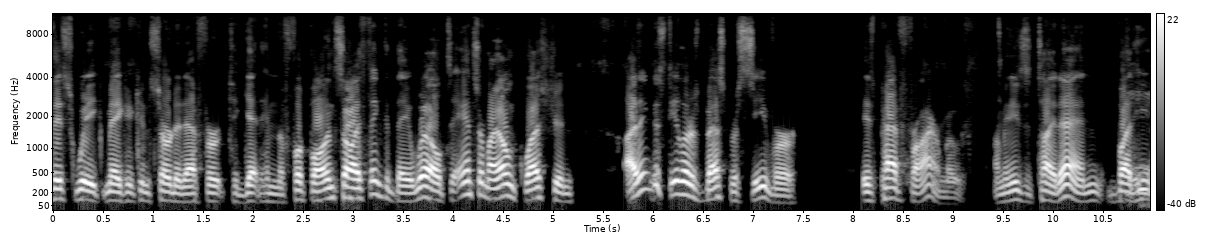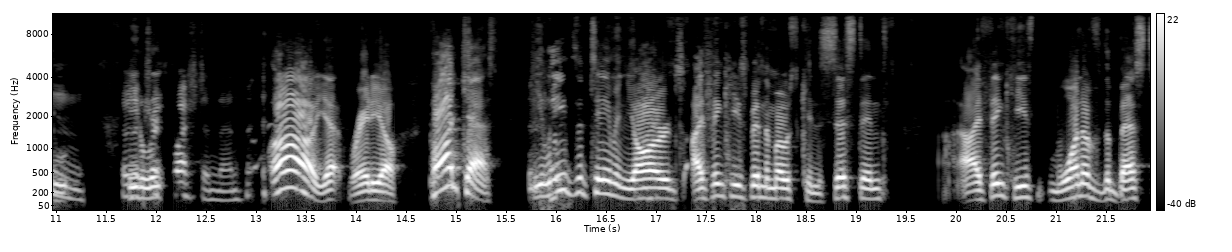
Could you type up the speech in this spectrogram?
this week make a concerted effort to get him the football. And so I think that they will. To answer my own question, I think the Steelers' best receiver is Pat Freiermuth. I mean, he's a tight end, but he mm. he a le- trick question then. Oh, yeah, radio podcast. He leads the team in yards. I think he's been the most consistent. I think he's one of the best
